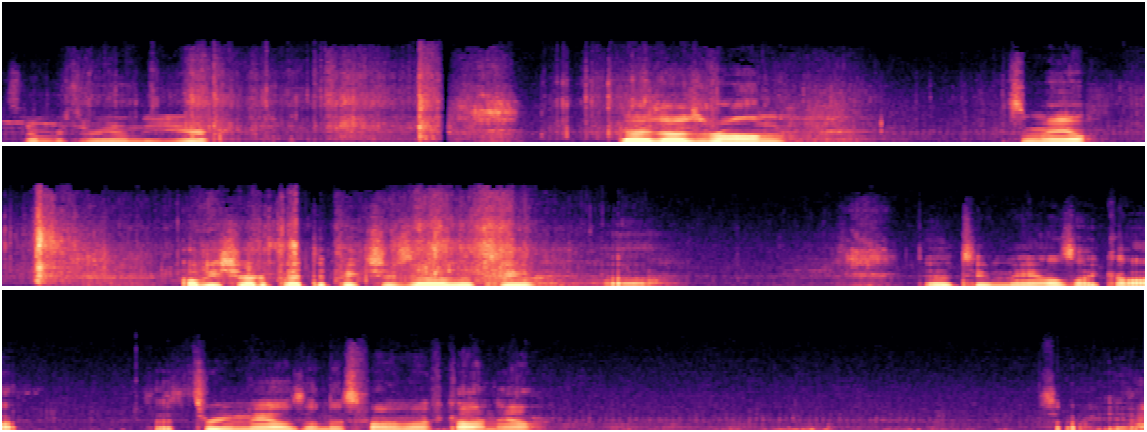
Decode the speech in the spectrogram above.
It's number three on the year. Guys, I was wrong. It's a male. I'll be sure to put the pictures of the two, uh, the other two males I caught. The three males on this farm I've caught now. So, yeah.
